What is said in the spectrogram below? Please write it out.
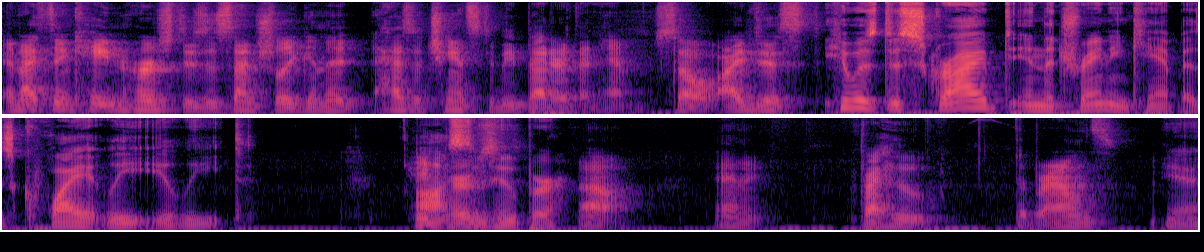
and I think Hayden Hurst is essentially going to has a chance to be better than him. So I just He was described in the training camp as quietly elite. Hayden Austin Hurst? Hooper. Oh, and by who? The Browns. Yeah.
